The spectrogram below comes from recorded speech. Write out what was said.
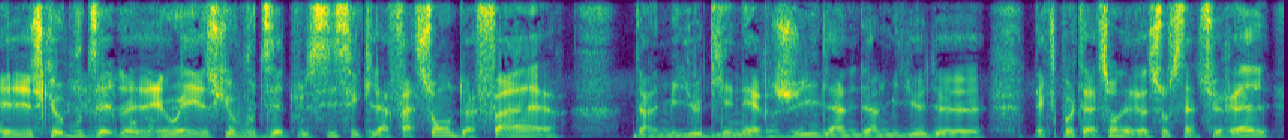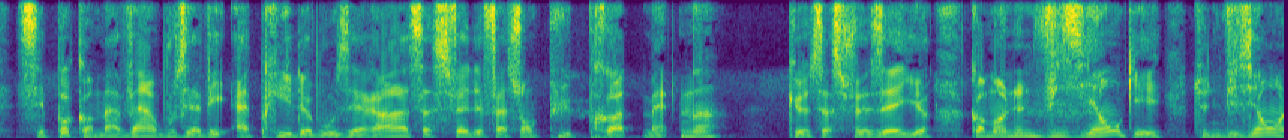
Et ce que vous dites, euh, oui, ce que vous dites aussi, c'est que la façon de faire dans le milieu de l'énergie, dans, le milieu de l'exploitation des ressources naturelles, c'est pas comme avant. Vous avez appris de vos erreurs, ça se fait de façon plus propre maintenant que ça se faisait. Il y a, comme on a une vision qui est une vision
